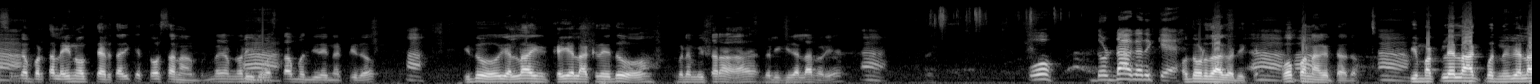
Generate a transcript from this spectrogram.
ಸುಮ್ಮನೆ ಬರ್ತಾ ಲೈನ್ ಹೋಗ್ತಾ ಇರ್ತಾರೆ ಅದಕ್ಕೆ ತೋರ್ಸೋಣ ಮೇಡಮ್ ನೋಡಿ ಇದು. ಹೊಸ್ತಾ ಬಂದಿದೆ ನಟ್ಟಿದು. ಇದು ಎಲ್ಲ ಕೈಯಲ್ಲಿ ಹಾಕಿದ್ರೆ ಇದು ಮೇಡಮ್ ಈ ತರ ನೋಡಿ ಇದೆಲ್ಲ ನೋಡಿ. ಓ ದೊಡ್ಡ ಆಗೋದಕ್ಕೆ ದೊಡ್ಡದಾಗೋದಿಕ್ಕೆ. ಓಪನ್ ಆಗುತ್ತೆ ಅದು. ಈ ಮಕ್ಳೆಲ್ಲ ಹಾಕ್ಬೋದು ನೀವೆಲ್ಲ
